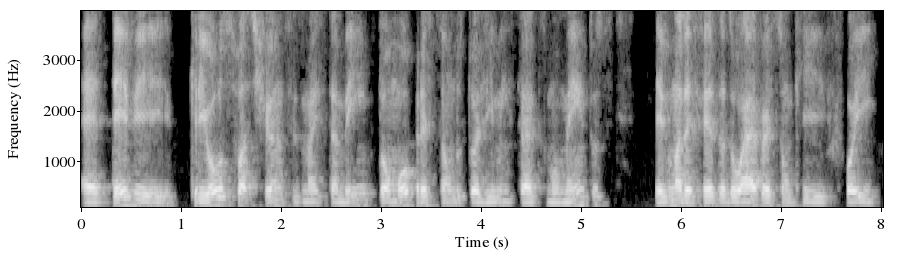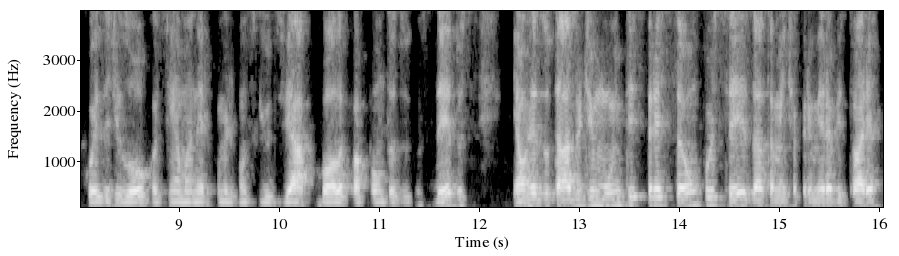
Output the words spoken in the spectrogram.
é, teve, criou suas chances, mas também tomou pressão do Tolima em certos momentos. Teve uma defesa do Everson que foi coisa de louco, assim, a maneira como ele conseguiu desviar a bola com a ponta dos dedos. É um resultado de muita expressão por ser exatamente a primeira vitória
